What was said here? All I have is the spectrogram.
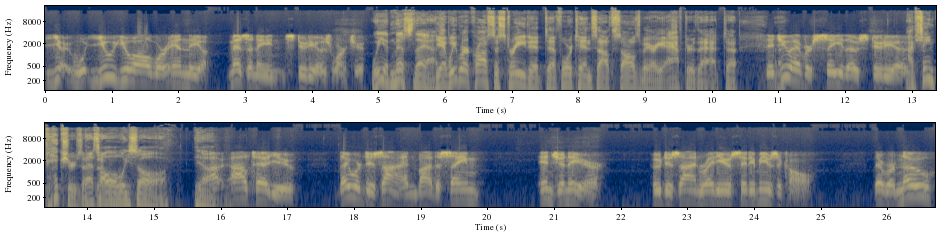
you you you all were in the uh, mezzanine studios, weren't you? We had missed that. Yeah, we were across the street at uh, 410 South Salisbury after that. Uh, Did you ever see those studios? I've seen pictures of That's them. all we saw. Yeah. I, I'll tell you, they were designed by the same engineer who designed Radio City Music Hall. There were no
